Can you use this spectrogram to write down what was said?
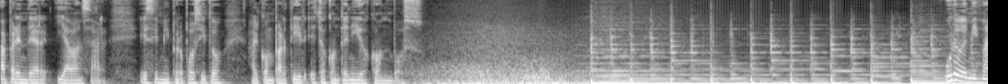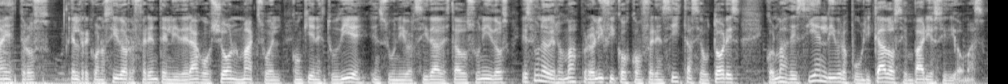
aprender y avanzar. Ese es mi propósito al compartir estos contenidos con vos. Uno de mis maestros, el reconocido referente en liderazgo John Maxwell, con quien estudié en su Universidad de Estados Unidos, es uno de los más prolíficos conferencistas y autores con más de 100 libros publicados en varios idiomas.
